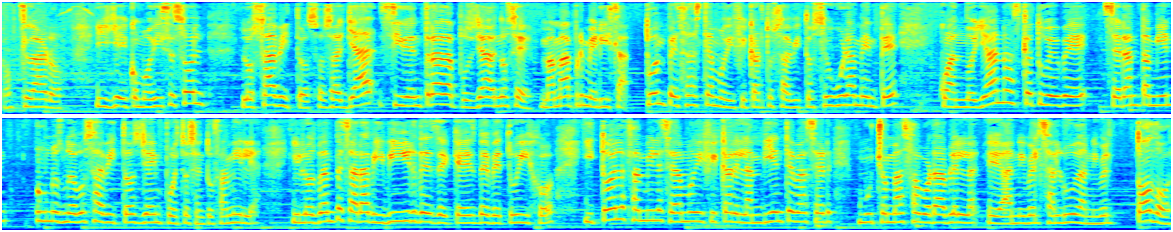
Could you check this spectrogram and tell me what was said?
¿no? Claro. Y, y, como dice Sol, los hábitos. O sea, ya si de entrada, pues ya, no sé, mamá primeriza, tú empezaste a modificar tus hábitos, seguramente cuando ya nazca tu bebé serán también unos nuevos hábitos ya impuestos en tu familia y los va a empezar a vivir desde que es bebé tu hijo y toda la familia se va a modificar, el ambiente va a ser mucho más favorable eh, a nivel salud, a nivel todo,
